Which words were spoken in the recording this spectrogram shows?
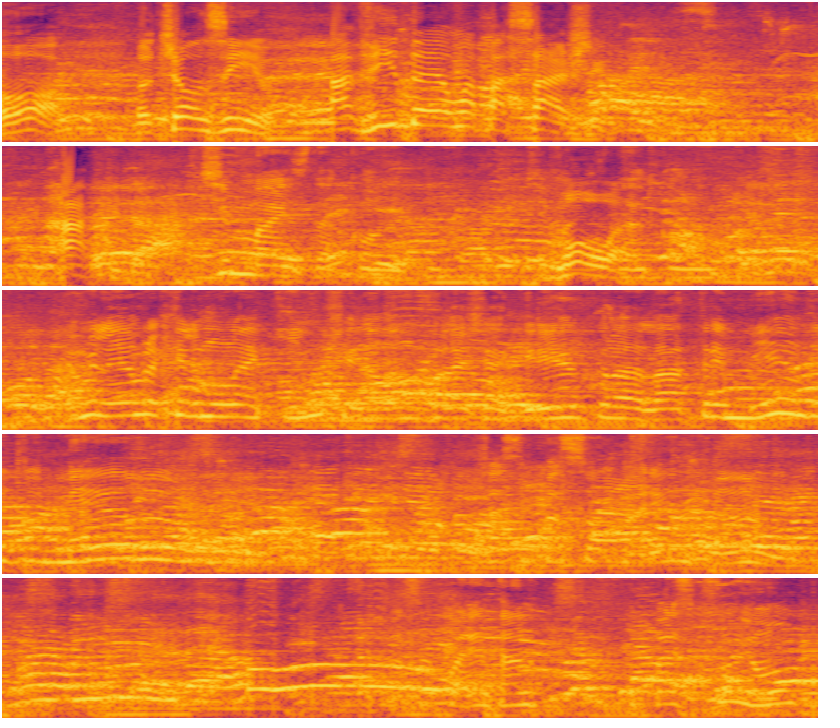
Ó, ô Tchãozinho, a vida é uma passagem rápida. Demais da conta. Demais Boa. da conta. Eu me lembro aquele molequinho chegando lá no colégio agrícola, lá tremendo de medo. Se passou 40 anos. Passou 40 anos. Parece que foi ontem.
